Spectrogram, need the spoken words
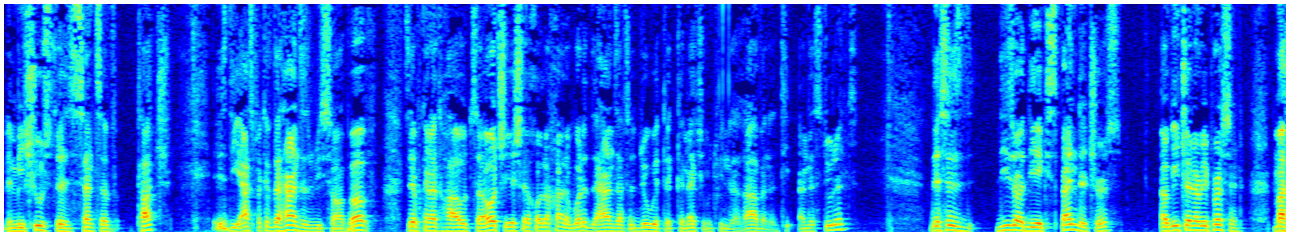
The mishus, the sense of touch, is the aspect of the hands as we saw above. What does the hands have to do with the connection between the Rav and the, and the students? This is these are the expenditures of each and every person. Uh,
